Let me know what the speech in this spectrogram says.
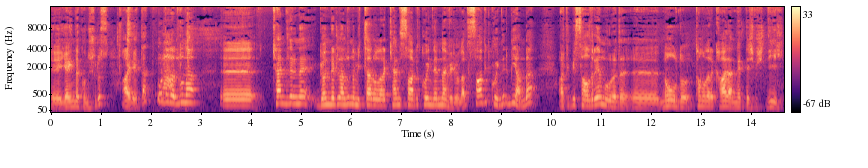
e, yayında konuşuruz ayrıyeten. Burada da Luna e, kendilerine gönderilen Luna miktarı olarak kendi sabit coinlerinden veriyorlardı. Sabit coinleri bir anda artık bir saldırıya mı uğradı, e, ne oldu tam olarak hala netleşmiş değil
